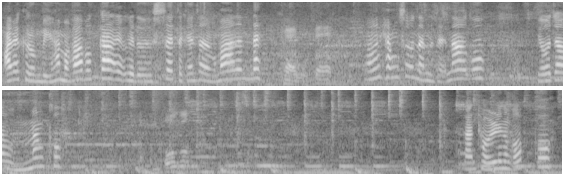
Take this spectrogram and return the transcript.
아베크롬비 한번 가볼까? 여기도 스웨터 괜찮은 거 많은데 가볼까? 어, 향수 냄새 나고 여자 옷 많고 보고 나한테 어울리는 거 없고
